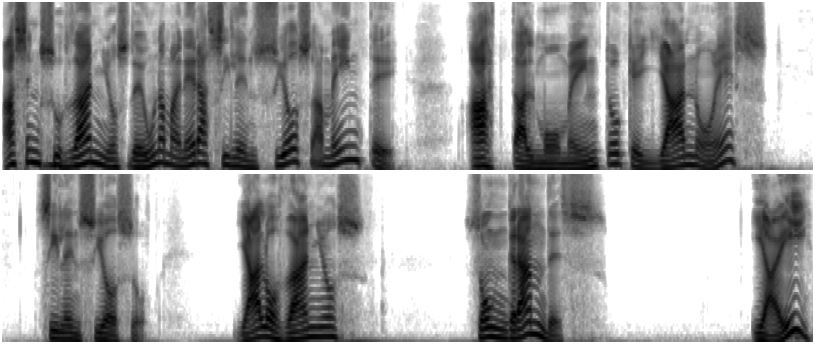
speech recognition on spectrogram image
hacen sus daños de una manera silenciosamente hasta el momento que ya no es silencioso. Ya los daños son grandes. Y ahí,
